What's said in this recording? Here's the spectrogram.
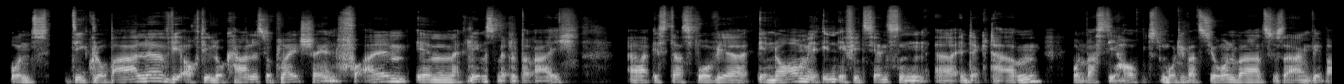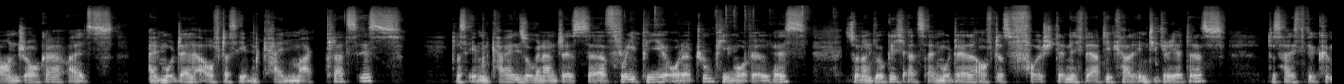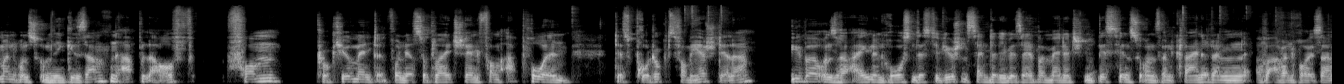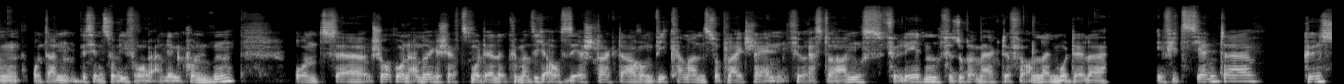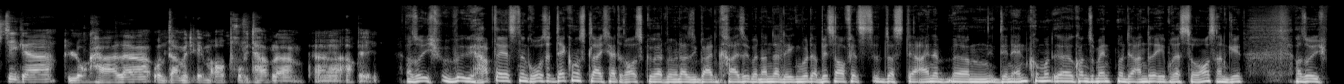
und die globale wie auch die lokale Supply Chain, vor allem im Lebensmittelbereich, äh, ist das, wo wir enorme Ineffizienzen äh, entdeckt haben und was die Hauptmotivation war, zu sagen, wir bauen Joker als ein Modell auf, das eben kein Marktplatz ist, das eben kein sogenanntes äh, 3P oder 2P-Modell ist, sondern wirklich als ein Modell auf, das vollständig vertikal integriert ist. Das heißt, wir kümmern uns um den gesamten Ablauf vom Procurement, von der Supply Chain, vom Abholen des Produkts vom Hersteller über unsere eigenen großen Distribution Center, die wir selber managen, bis hin zu unseren kleineren Warenhäusern und dann bis hin zur Lieferung an den Kunden. Und äh, Schoko und andere Geschäftsmodelle kümmern sich auch sehr stark darum, wie kann man Supply Chain für Restaurants, für Läden, für Supermärkte, für Online-Modelle effizienter, günstiger, lokaler und damit eben auch profitabler äh, abbilden. Also ich habe da jetzt eine große Deckungsgleichheit rausgehört, wenn man da die beiden Kreise übereinander legen würde, bis auf jetzt, dass der eine ähm, den Endkonsumenten und der andere eben Restaurants angeht. Also ich,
